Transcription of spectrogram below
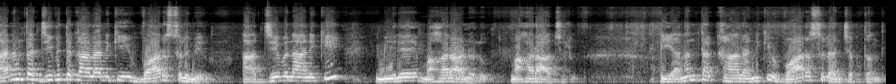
అనంత జీవిత కాలానికి వారసులు మీరు. ఆ జీవనానికి మీరే మహారాణులు మహారాజులు. ఈ అనంత కాలానికి వారసులు అని చెప్తుంది.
